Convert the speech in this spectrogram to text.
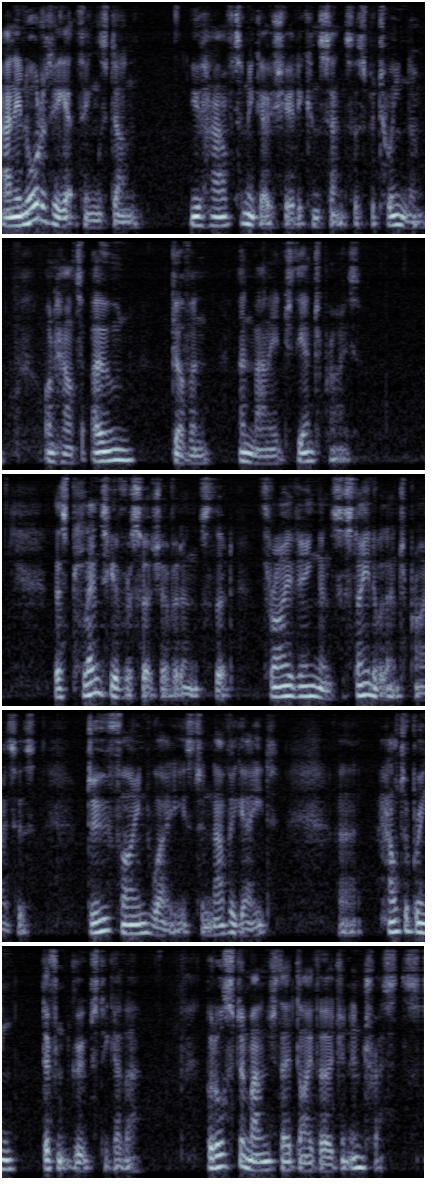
And in order to get things done, you have to negotiate a consensus between them on how to own, govern and manage the enterprise. There's plenty of research evidence that thriving and sustainable enterprises do find ways to navigate uh, how to bring different groups together, but also to manage their divergent interests.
